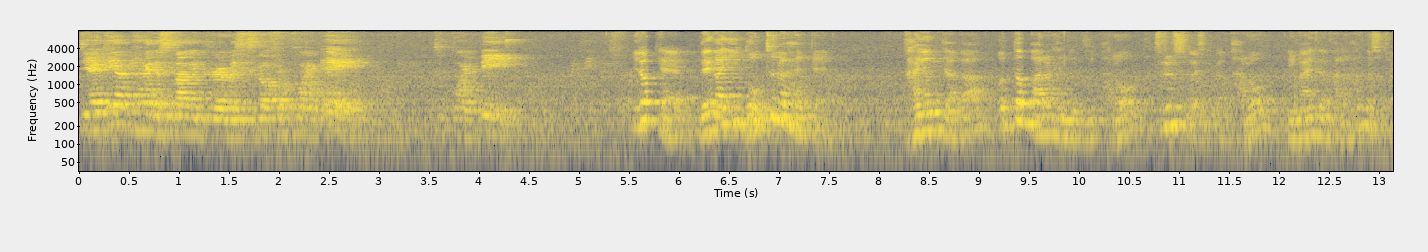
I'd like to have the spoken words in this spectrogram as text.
The idea behind the smiling curve is to go from point A to point B. 이렇게 내가 이 노트를 할 때 강연자가 어떤 말을 했는지 바로 들을 수가 있습니다. 바로 remind가 가능한 것이죠.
